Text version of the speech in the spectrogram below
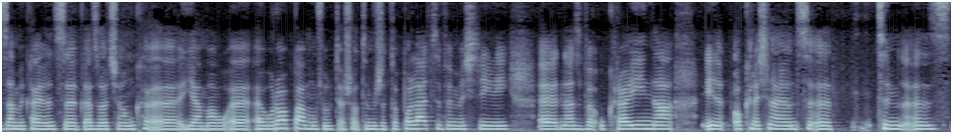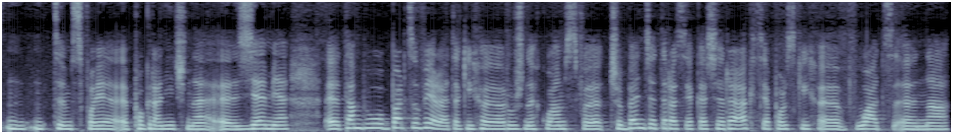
zamykając gazociąg Jamał Europa. Mówił też o tym, że to Polacy wymyślili nazwę Ukraina, określając tym, tym swoje pograniczne ziemie. Tam było bardzo wiele takich różnych kłamstw. Czy będzie teraz jakaś reakcja polskich władz na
